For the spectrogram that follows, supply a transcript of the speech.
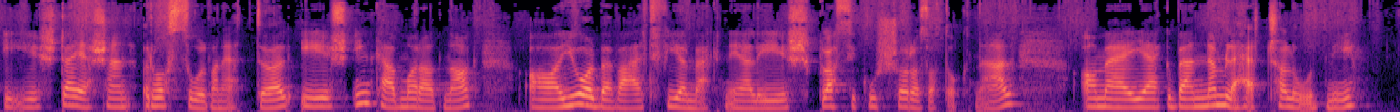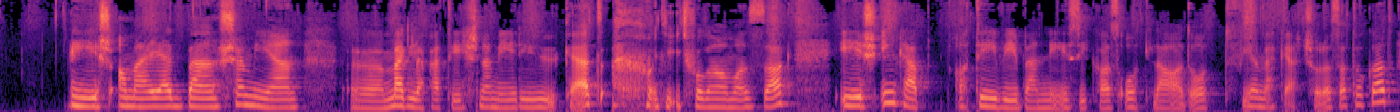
és teljesen rosszul van ettől, és inkább maradnak a jól bevált filmeknél és klasszikus sorozatoknál, amelyekben nem lehet csalódni, és amelyekben semmilyen ö, meglepetés nem éri őket, hogy így fogalmazzak, és inkább a tévében nézik az ott leadott filmeket, sorozatokat,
